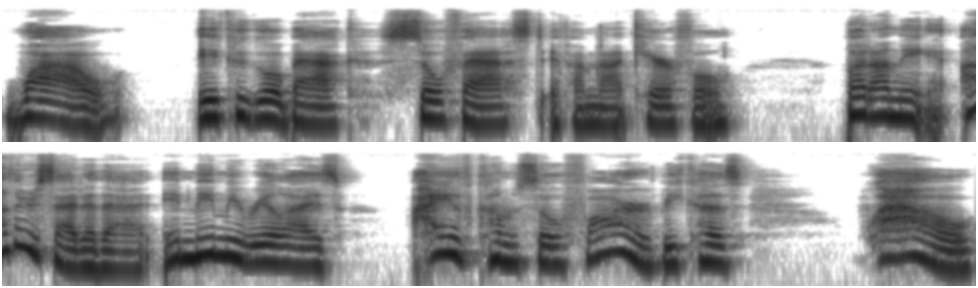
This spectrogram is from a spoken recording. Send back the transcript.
wow, it could go back so fast if I'm not careful. But on the other side of that, it made me realize I have come so far because, wow,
